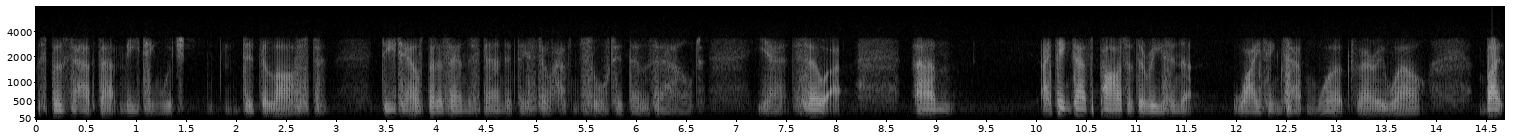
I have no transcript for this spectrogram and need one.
were supposed to have that meeting which did the last details, but as I understand it, they still haven't sorted those out yet. So uh, um, I, think that's part of the reason why things haven't worked very well. But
